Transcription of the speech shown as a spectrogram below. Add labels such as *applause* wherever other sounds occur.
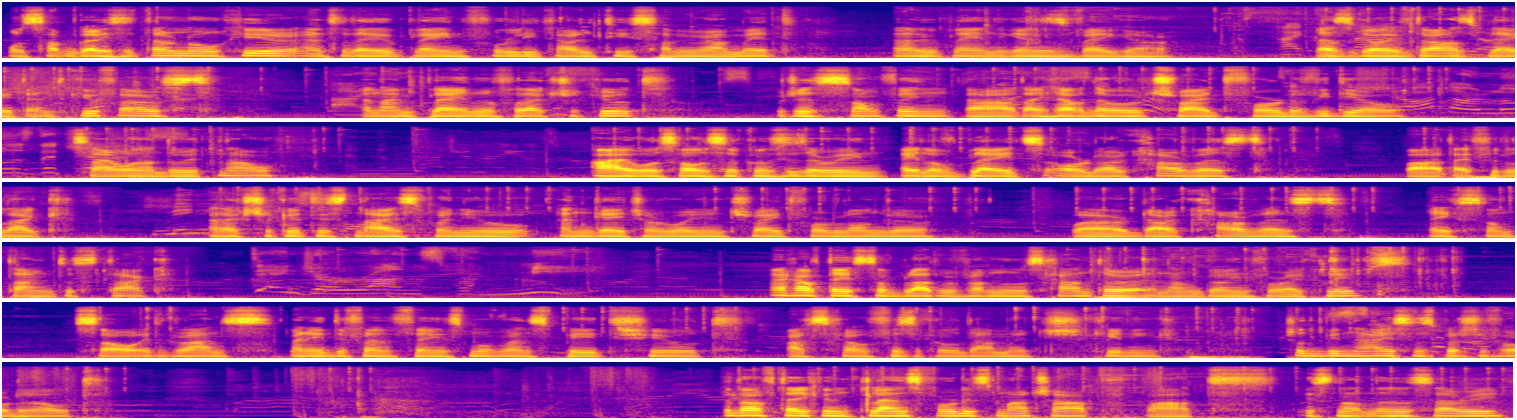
What's up guys, Eternal here and today we're playing full lethality Samira mid and I'll be playing against Veigar. Let's go with Blade and Q first and I'm playing with Electrocute which is something that I have never tried for the video so I wanna do it now. I was also considering Hail of Blades or Dark Harvest but I feel like Electrocute is nice when you engage or when you trade for longer where Dark Harvest takes some time to stack. I have Taste of Blood with Ravenous Hunter and I'm going for Eclipse. So it grants many different things, movement speed, shield, max health, physical damage, healing. Should be nice, especially for the road. Could have taken Cleanse for this matchup, but it's not necessary.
